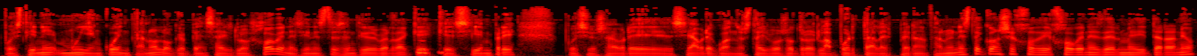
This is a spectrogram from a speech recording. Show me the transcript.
pues tiene muy en cuenta ¿no? lo que pensáis los jóvenes. Y en este sentido es verdad que, siempre pues se os abre, se abre cuando estáis vosotros la puerta a la esperanza. ¿no? En este Consejo de Jóvenes del Mediterráneo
